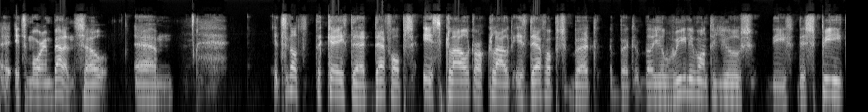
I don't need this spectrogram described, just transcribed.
uh, it's more imbalanced. So. Um, it's not the case that DevOps is cloud or cloud is DevOps, but but but you really want to use the the speed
